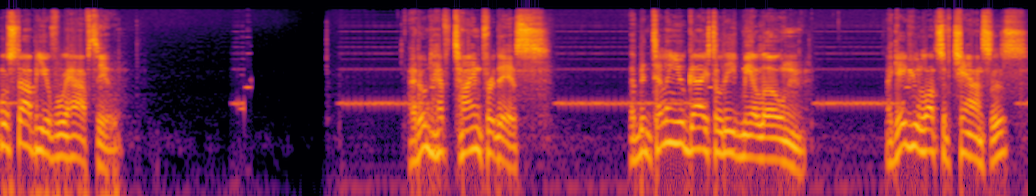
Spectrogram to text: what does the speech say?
We'll stop you if we have to. I don't have time for this. I've been telling you guys to leave me alone. I gave you lots of chances,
